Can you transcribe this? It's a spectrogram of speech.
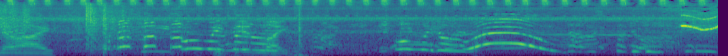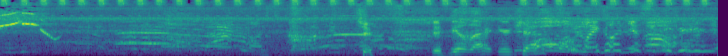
nice. oh my Is god. it like Oh my god. Woo! That was fucking insane. do you feel that in your chest? Oh my god, yes I did.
